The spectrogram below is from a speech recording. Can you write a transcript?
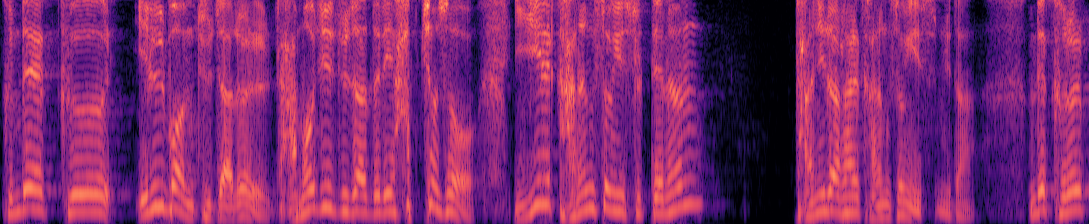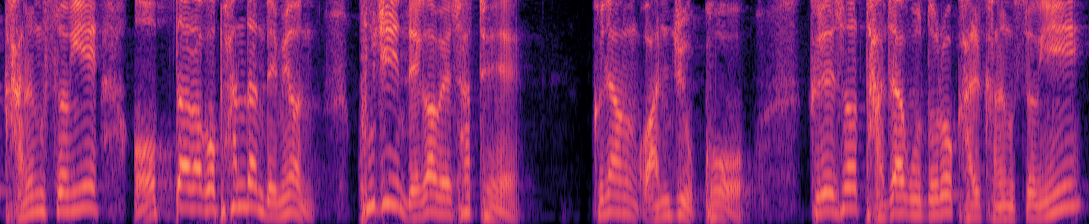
근데 그 1번 주자를 나머지 주자들이 합쳐서 이길 가능성이 있을 때는 단일화를 할 가능성이 있습니다. 근데 그럴 가능성이 없다라고 판단되면 굳이 내가 왜 사퇴해? 그냥 완주 고. 그래서 다자구도로 갈 가능성이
